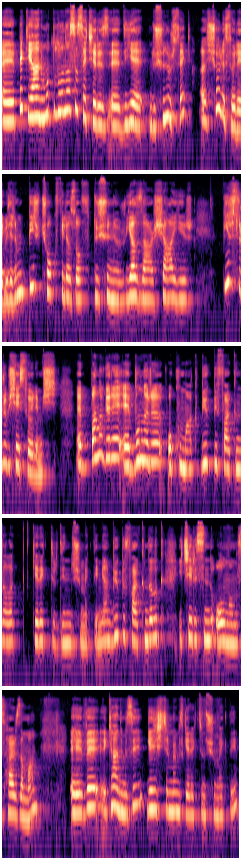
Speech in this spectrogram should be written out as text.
E, peki yani mutluluğu nasıl seçeriz e, diye düşünürsek e, şöyle söyleyebilirim. Birçok filozof, düşünür, yazar, şair bir sürü bir şey söylemiş. E, bana göre e, bunları okumak büyük bir farkındalık gerektirdiğini düşünmekteyim. Yani büyük bir farkındalık içerisinde olmamız her zaman e, ve kendimizi geliştirmemiz gerektiğini düşünmekteyim.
